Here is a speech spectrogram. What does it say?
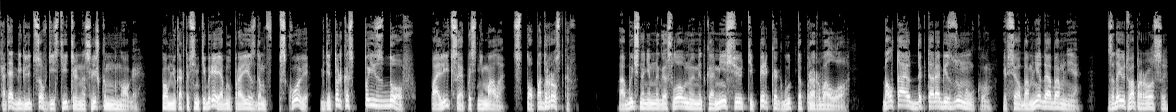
Хотя беглецов действительно слишком много. Помню, как-то в сентябре я был проездом в Пскове, где только с поездов полиция поснимала сто подростков. Обычно немногословную медкомиссию теперь как будто прорвало. Болтают доктора без умолку, и все обо мне да обо мне. Задают вопросы,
